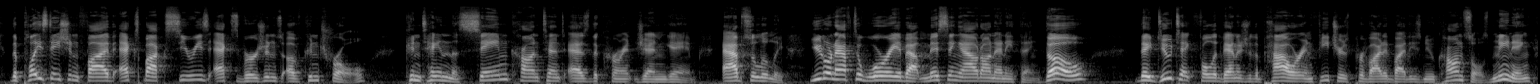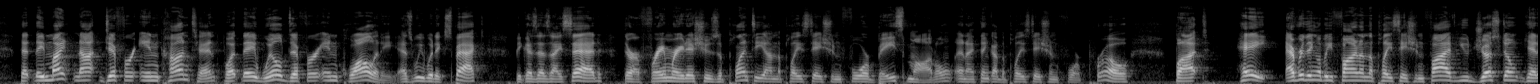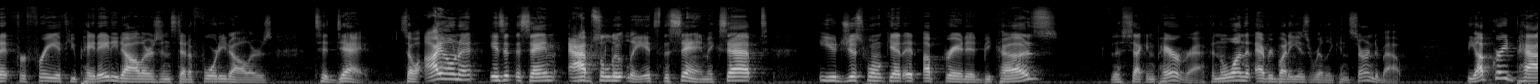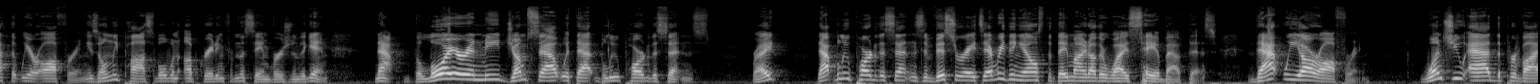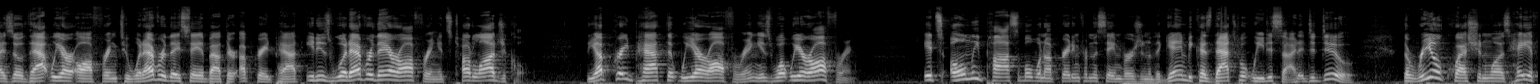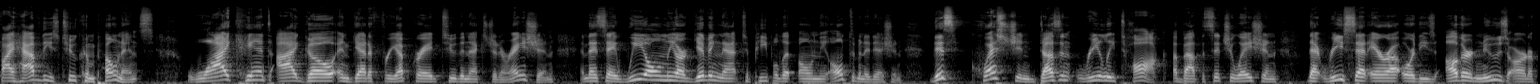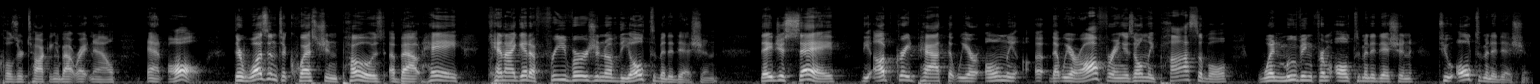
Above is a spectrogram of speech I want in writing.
The PlayStation 5, Xbox Series X versions of Control contain the same content as the current gen game. Absolutely. You don't have to worry about missing out on anything. Though, they do take full advantage of the power and features provided by these new consoles, meaning that they might not differ in content, but they will differ in quality, as we would expect, because as I said, there are frame rate issues aplenty on the PlayStation 4 base model, and I think on the PlayStation 4 Pro, but hey, everything will be fine on the PlayStation 5. You just don't get it for free if you paid $80 instead of $40 today. So I own it. Is it the same? Absolutely. It's the same, except you just won't get it upgraded because the second paragraph and the one that everybody is really concerned about. The upgrade path that we are offering is only possible when upgrading from the same version of the game. Now, the lawyer in me jumps out with that blue part of the sentence, right? That blue part of the sentence eviscerates everything else that they might otherwise say about this. That we are offering. Once you add the proviso that we are offering to whatever they say about their upgrade path, it is whatever they are offering. It's tautological. The upgrade path that we are offering is what we are offering. It's only possible when upgrading from the same version of the game because that's what we decided to do. The real question was hey, if I have these two components, why can't I go and get a free upgrade to the next generation? And they say, we only are giving that to people that own the Ultimate Edition. This question doesn't really talk about the situation that ResetEra or these other news articles are talking about right now at all there wasn't a question posed about, hey, can I get a free version of the Ultimate Edition? They just say the upgrade path that we are only uh, that we are offering is only possible when moving from Ultimate Edition to Ultimate Edition.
